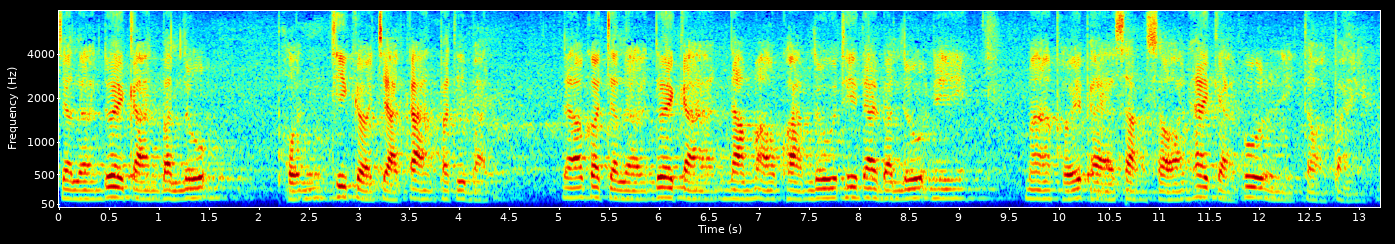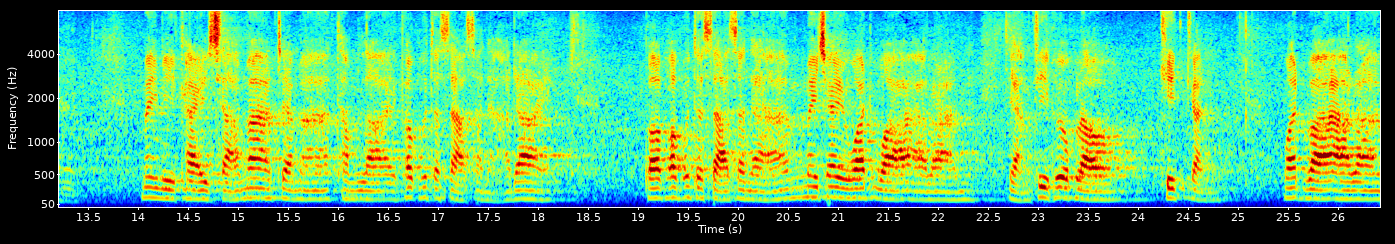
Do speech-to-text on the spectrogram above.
เจริญด้วยการบรรลุผลที่เกิดจากการปฏิบัติ แล้วก็เจริญด้วยการนำเอาความรู้ที่ได้บรรลุนี้ มาเผยแผ่สั่งสอนให้แก่ผู้อื่นอีกต่อไป ไม่มีใครสามารถจะมาทำลายพระพุทธศาสนาได้ เพราะพระพุทธศาสนาไม่ใช่วัดวาอาราม อย่างที่พวกเราคิดกัน วัดวาอาราม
